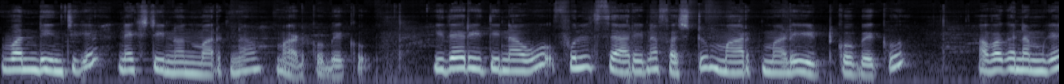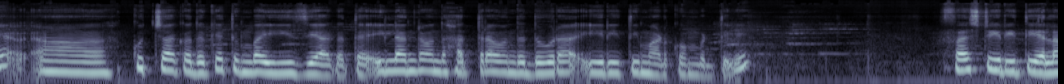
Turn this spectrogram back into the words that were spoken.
ಒಂದು ಇಂಚಿಗೆ ನೆಕ್ಸ್ಟ್ ಇನ್ನೊಂದು ಮಾರ್ಕ್ನ ಮಾಡ್ಕೋಬೇಕು. ಇದೇ ರೀತಿ ನಾವು ಫುಲ್ ಸ್ಯಾರಿನ ಫಸ್ಟು ಮಾರ್ಕ್ ಮಾಡಿ ಇಟ್ಕೋಬೇಕು. ಆವಾಗ ನಮಗೆ ಕುಚ್ಚಾಕೋದಕ್ಕೆ ತುಂಬ ಈಸಿ ಆಗುತ್ತೆ. ಇಲ್ಲಾಂದರೆ ಒಂದು ಹತ್ತಿರ ಒಂದು ದೂರ ಈ ರೀತಿ ಮಾಡ್ಕೊಂಬಿಡ್ತೀವಿ ಫಸ್ಟ್ ಈ ರೀತಿ ಎಲ್ಲ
